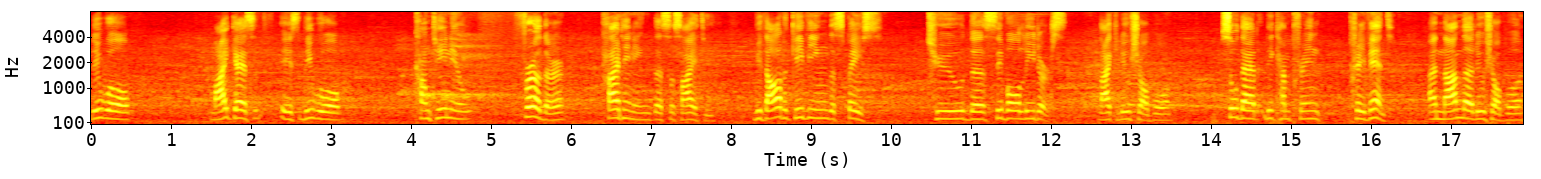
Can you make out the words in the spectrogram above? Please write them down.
They will, my guess is they will continue further tightening the society without giving the space to the civil leaders like Liu Xiaobo so that they can pre prevent another Liu Xiaobo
